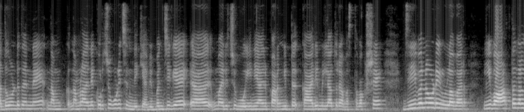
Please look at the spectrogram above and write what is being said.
അതുകൊണ്ട് തന്നെ നമുക്ക് നമ്മൾ അതിനെക്കുറിച്ച് കൂടി ചിന്തിക്കുക വിഭജിക മരിച്ചുപോയി. ഇനി അതിന് പറഞ്ഞിട്ട് കാര്യമില്ലാത്തൊരവസ്ഥ. പക്ഷേ ജീവനോടെയുള്ളവർ ഈ വാർത്തകൾ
